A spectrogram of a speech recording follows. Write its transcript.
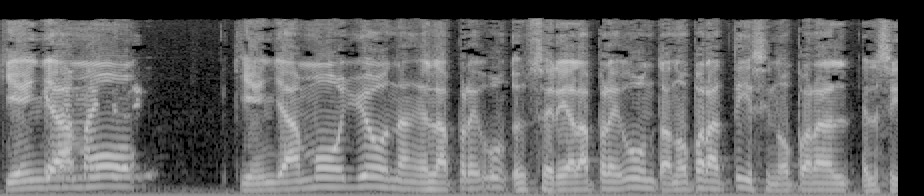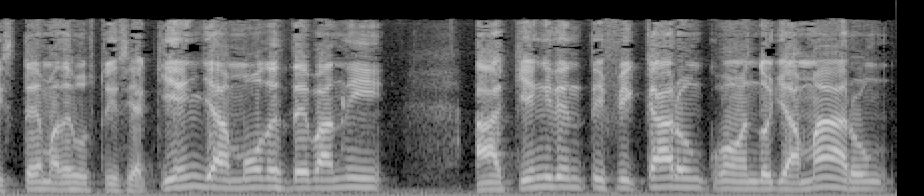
¿Quién llamó? mayoría- ¿Quién llamó, Jonan? Es la pregunta, sería la pregunta, no para ti, sino para el, el sistema de justicia. ¿Quién llamó desde Baní? ¿A quién identificaron cuando llamaron?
